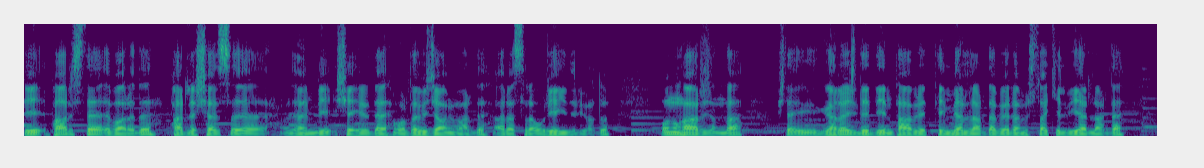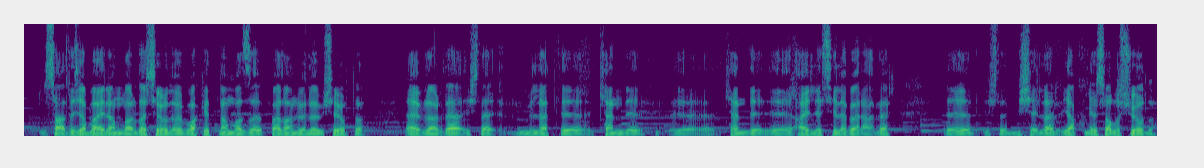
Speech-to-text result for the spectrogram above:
Bir Paris'te vardı. Parleşes e, yani bir şehirde orada bir cami vardı. Ara sıra oraya gidiliyordu. Onun haricinde işte garaj dediğim tabir ettiğim yerlerde böyle müstakil bir yerlerde sadece bayramlarda şey oluyor vakit namazı falan öyle bir şey yoktu. Evlerde işte millet e, kendi e, kendi ailesiyle beraber işte bir şeyler yapmaya çalışıyordu.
